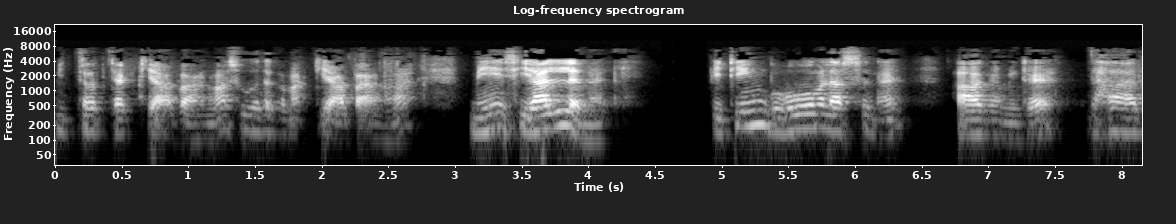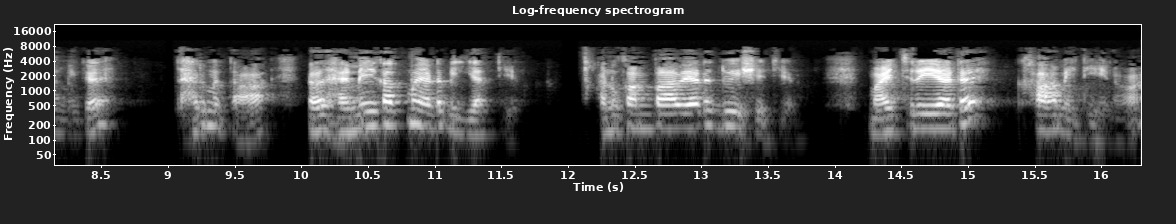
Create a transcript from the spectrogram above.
මිත්‍රත්වයක් කියාපානවා, සුවදකමක් කියාපානවා. මේ සියල්ලම පිටින් බොහෝම ලස්සන ආගමික, ධාර්මික ධර්මතා හැම එකක්ම යට බිලියක් තියෙනවා. අනුකම්පාවයට ද්වේෂය තියෙනවා. මෛත්‍රියට කාමේ තියෙනවා.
